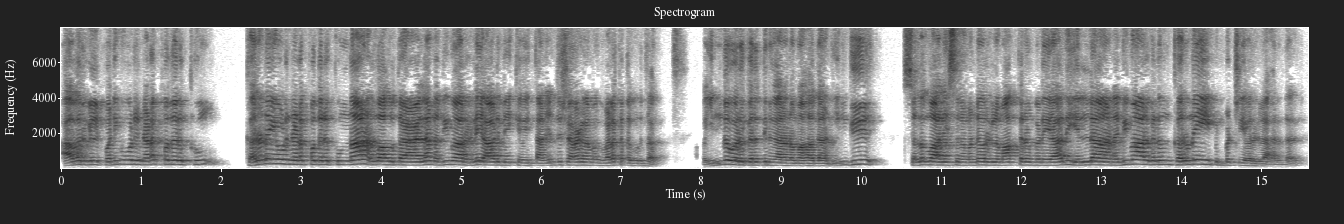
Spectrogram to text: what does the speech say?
அவர்கள் பணிவோடு நடப்பதற்கும் கருணையோடு நடப்பதற்கும் தான் அல்லாஹு தாலா நபிமார்களை ஆடு மேய்க்க வைத்தான் என்று ஷரகள் நமக்கு விளக்கத்தை கொடுத்தார். அப்ப இந்த ஒரு கருத்தின் காரணமாக தான் இங்கு செல்லவா அலிஸ்லம் மன்னவர்கள் மாத்திரம் கிடையாது எல்லா நபிமார்களும் கருணையை பின்பற்றியவர்களாக இருந்தார்கள்.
